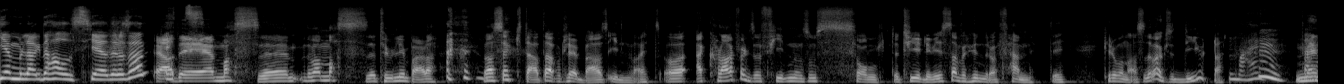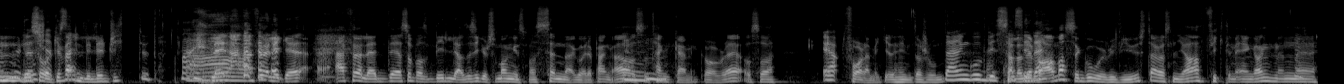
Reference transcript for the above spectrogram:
hjemmelagde halskjeder og sånn. Ja, det er masse Det var masse tull innpå her, da. Men Da søkte jeg etter på Clubhouse Invite, og jeg klarte faktisk å finne noen som solgte tydeligvis da, for 150 kroner. Så det var jo ikke så dyrt, da. Nei, Men det det så ikke selv. veldig legit ut. da jeg, jeg, føler ikke, jeg føler det er såpass billig at det er sikkert så mange som har sendt av gårde penger, og så Mm. tenker de ikke over det, og så Ja. får de ikke den invitasjonen. Det er en god Selv om det var masse gode reviews. Der, sånn, ja, fikk det med en gang, men uh, jeg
